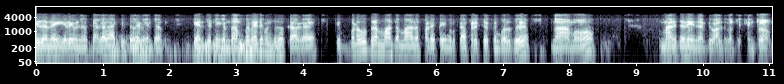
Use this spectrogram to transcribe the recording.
இதனை இறைவன் எனக்கு அழகாக்கி தர வேண்டும் என்று நீங்கள் நம்ப வேண்டும் என்பதற்காக இவ்வளவு பிரம்மாண்டமான படைப்பை உங்களுக்காக படைத்திருக்கும் பொழுது நாமோ மனிதனை நம்பி வாழ்ந்து கொண்டிருக்கின்றோம்.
